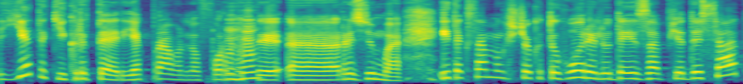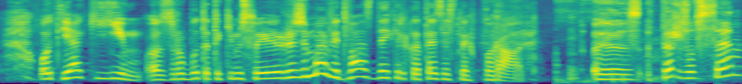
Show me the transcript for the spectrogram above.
є такі критерії, як правильно оформити е, резюме? І так само, якщо категорія людей за 50, от як їм зробити таким своє резюме, від вас декілька тезисних порад. Е, Перш за все,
